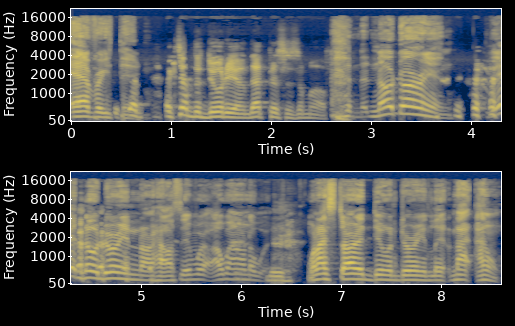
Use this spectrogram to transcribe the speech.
Everything. Except, except the durian, that pisses them off. no durian. We had no durian in our house. And we're, I don't know. When I started doing durian, lit- not I don't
